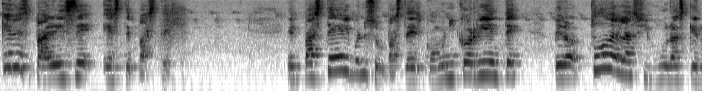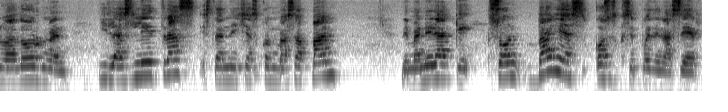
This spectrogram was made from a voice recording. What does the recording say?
qué les parece este pastel? El pastel, bueno, es un pastel común y corriente, pero todas las figuras que lo adornan y las letras están hechas con mazapán, de manera que son varias cosas que se pueden hacer.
